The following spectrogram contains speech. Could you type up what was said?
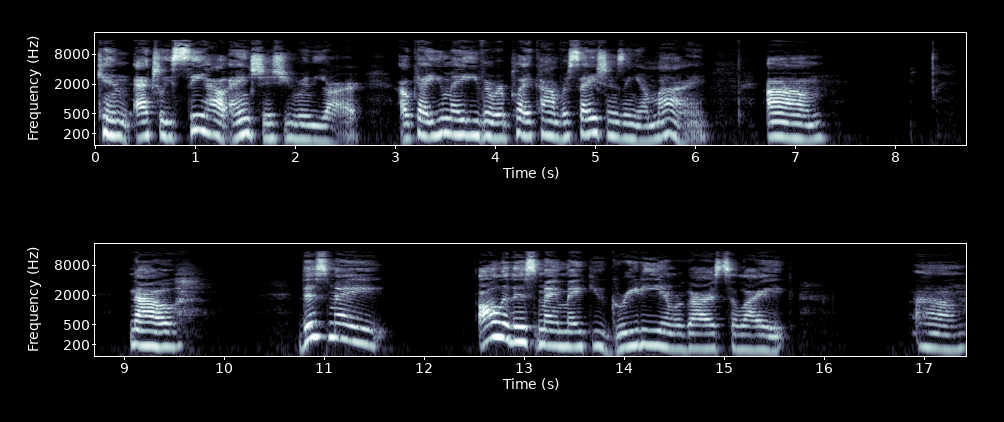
can actually see how anxious you really are. Okay, you may even replay conversations in your mind. Um, now, this may, all of this may make you greedy in regards to like, um,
